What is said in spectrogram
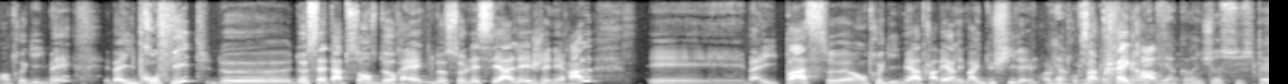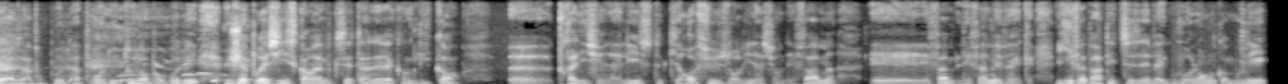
entre guillemets, eh ben, il profite de, de cette absence de règles, de ce laisser-aller général. Et ben, il passe, euh, entre guillemets, à travers les mailles du filet. Moi, je trouve ça très grave. Il y a encore une chose suspecte à, à propos, à toujours à propos de lui. Je précise quand même que c'est un évêque anglican euh, traditionnaliste qui refuse l'ordination des femmes et les femmes, les femmes évêques. Il fait partie de ces évêques volants, comme on dit,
